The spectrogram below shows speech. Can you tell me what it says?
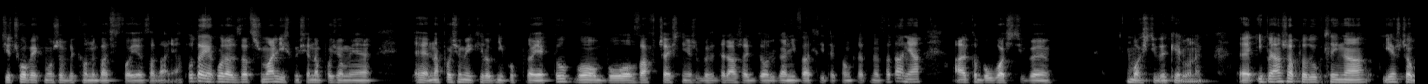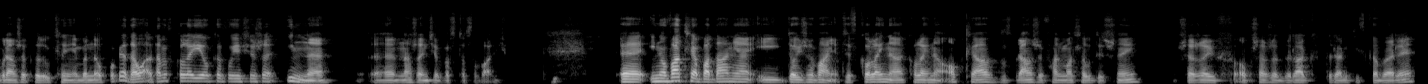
gdzie człowiek może wykonywać swoje zadania. Tutaj akurat zatrzymaliśmy się na poziomie, e, na poziomie kierowników projektów, bo było za wcześnie, żeby wdrażać do organizacji te konkretne zadania, ale to był właściwy właściwy kierunek. E, I branża produkcyjna, jeszcze o branży produkcyjnej będę opowiadał, ale tam z kolei okazuje się, że inne e, narzędzia zastosowaliśmy. E, innowacja, badania i dojrzewanie to jest kolejna, kolejna opcja w branży farmaceutycznej, szerzej w obszarze drug, drug discovery,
